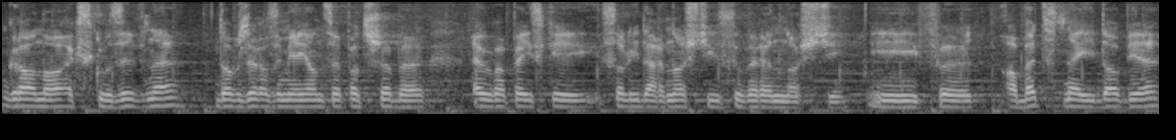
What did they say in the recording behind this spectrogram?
grono ekskluzywne, dobrze rozumiejące potrzebę europejskiej solidarności i suwerenności. I w obecnej dobie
